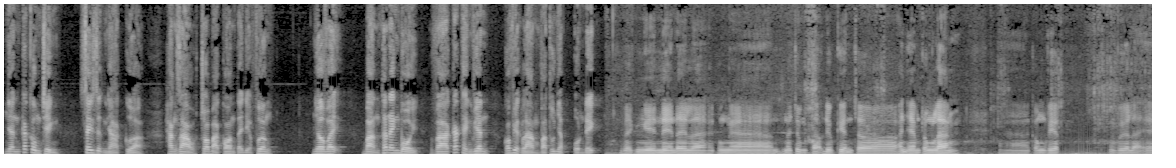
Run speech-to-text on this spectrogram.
nhận các công trình, xây dựng nhà cửa, hàng rào cho bà con tại địa phương. Nhờ vậy, bản thân anh Bồi và các thành viên có việc làm và thu nhập ổn định. Về nghề nề đây là cũng à, nói chung tạo điều kiện cho anh em trong làng à, công việc vừa lại ờ,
